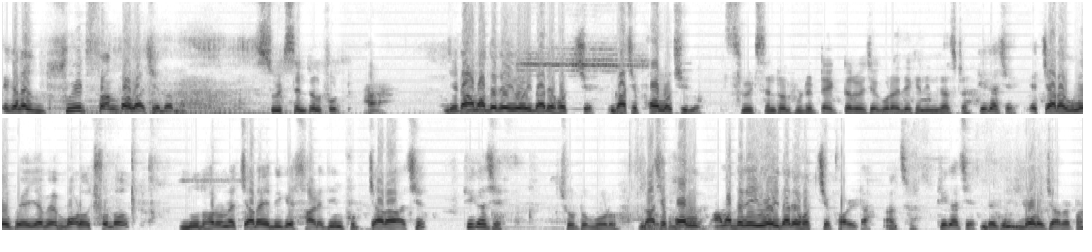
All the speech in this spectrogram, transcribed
এখানে সুইট সান্তাল আছে দাদা। সুইট সেন্ট্রাল ফুড হ্যাঁ। যেটা আমাদের এই ওয়েদারে হচ্ছে। গাছে ফলও ছিল। সুইট সেন্ট্রাল ফুডের ট্যাগটা রয়েছে গোড়ায় দেখে নিন গাছটা। ঠিক আছে? এর চারাগুলোও পেয়ে যাবে বড় ছোট দু ধরনের চারা এদিকে সাড়ে তিন ফুট চারা আছে ঠিক আছে? ছোট বড় গাছে ফল আমাদের এই ওয়েদারে হচ্ছে ফলটা। আচ্ছা। ঠিক আছে? দেখুন বড় চারাটা।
